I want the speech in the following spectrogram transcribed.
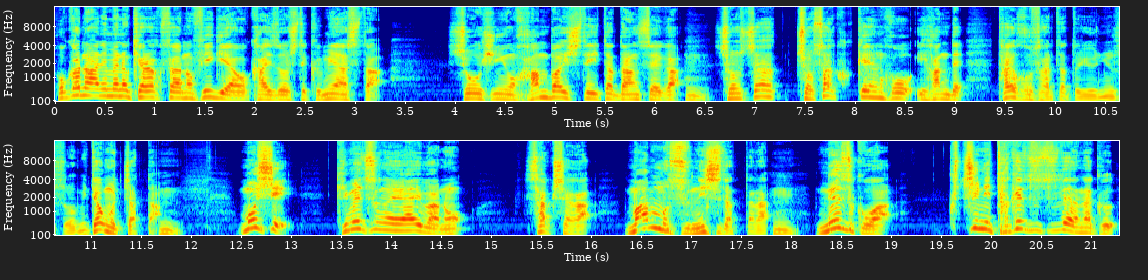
他のアニメのキャラクターのフィギュアを改造して組み合わせた商品を販売していた男性が、著作著作権法違反で逮捕されたというニュースを見て思っちゃった。もし、鬼滅の刃の作者がマンモス西だったら、禰豆子は口に竹筒ではなく、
